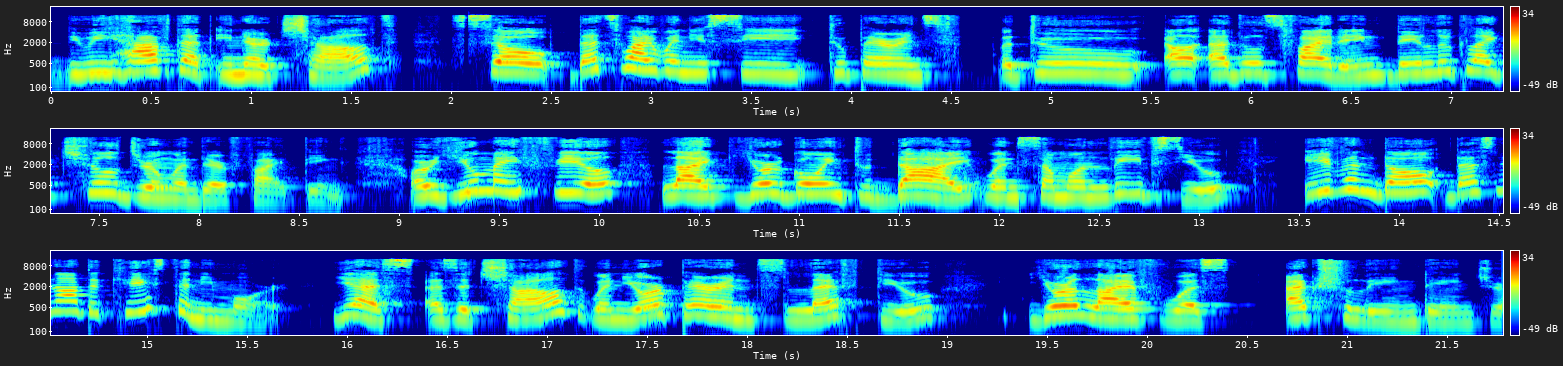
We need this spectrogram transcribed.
we have that inner child. So that's why when you see two parents, uh, two adults fighting, they look like children when they're fighting. Or you may feel like you're going to die when someone leaves you, even though that's not the case anymore. Yes, as a child, when your parents left you, your life was actually in danger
